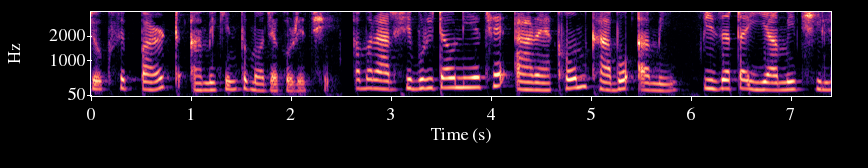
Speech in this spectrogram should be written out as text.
জোকসে পার্ট আমি কিন্তু মজা করেছি। আমার আরশি বুড়িটাও নিয়েছে, আর এখন খাব আমি। পিৎজাটা ইয়ামি ছিল।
